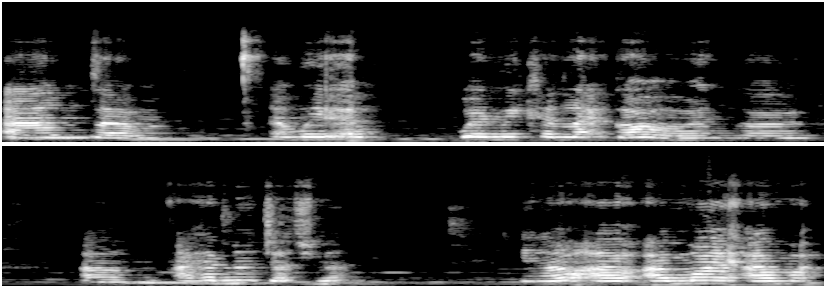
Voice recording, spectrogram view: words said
and um, and we uh, when we can let go and go, um, I have no judgment. You know, I, I might, I might,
